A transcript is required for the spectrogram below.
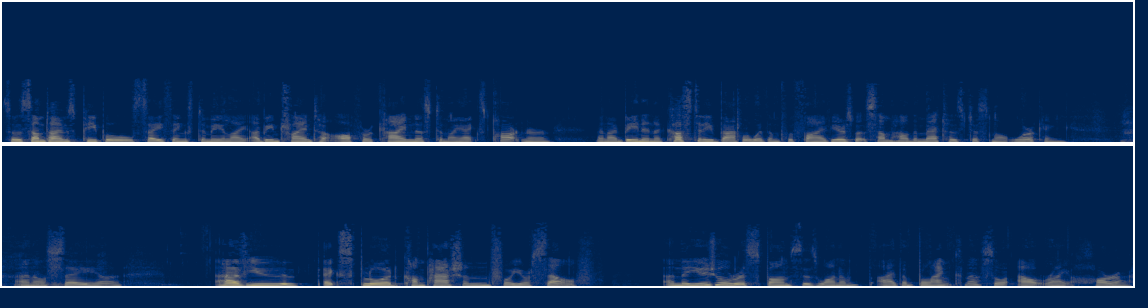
So sometimes people say things to me like, I've been trying to offer kindness to my ex-partner and I've been in a custody battle with him for five years, but somehow the metta's just not working. And I'll say, oh, have you explored compassion for yourself? And the usual response is one of either blankness or outright horror.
